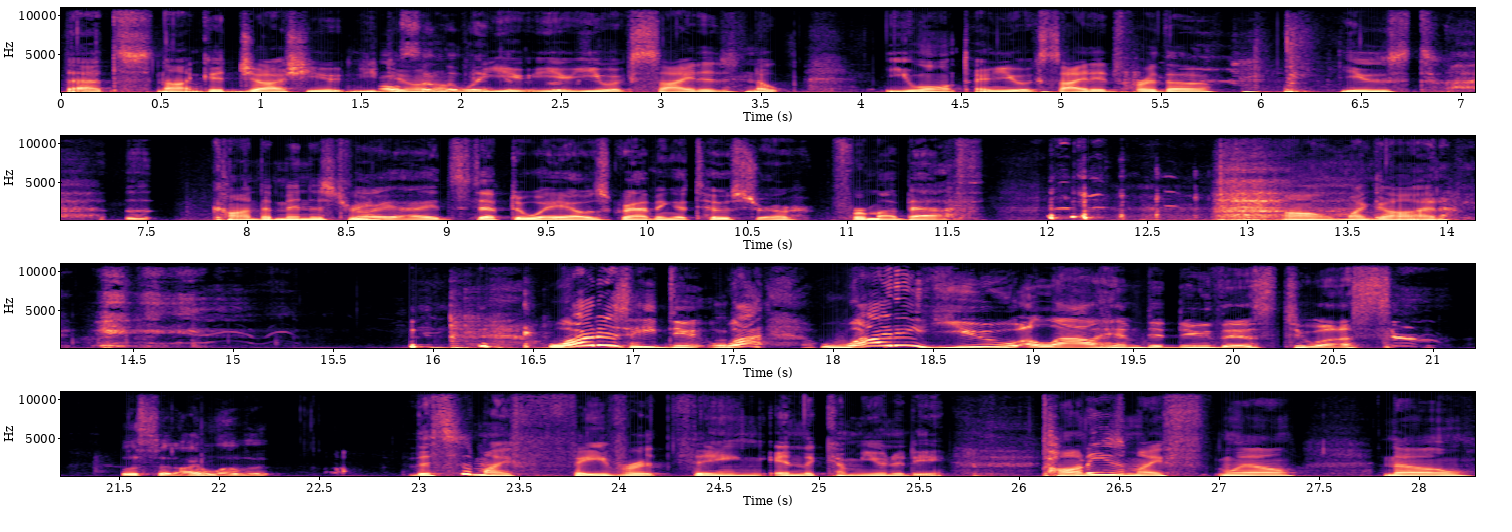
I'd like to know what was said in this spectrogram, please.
That's not good, Josh. You you I'll doing send the link you you you excited? Nope. You won't. Are you excited for the used condom industry? Sorry, I had stepped away. I was grabbing a toaster for my bath. Oh my god. Why does he do? Why? Why do you allow him to do this to us? Listen, I love it. This is my favorite thing in the community. Tawny's my f- well, no.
